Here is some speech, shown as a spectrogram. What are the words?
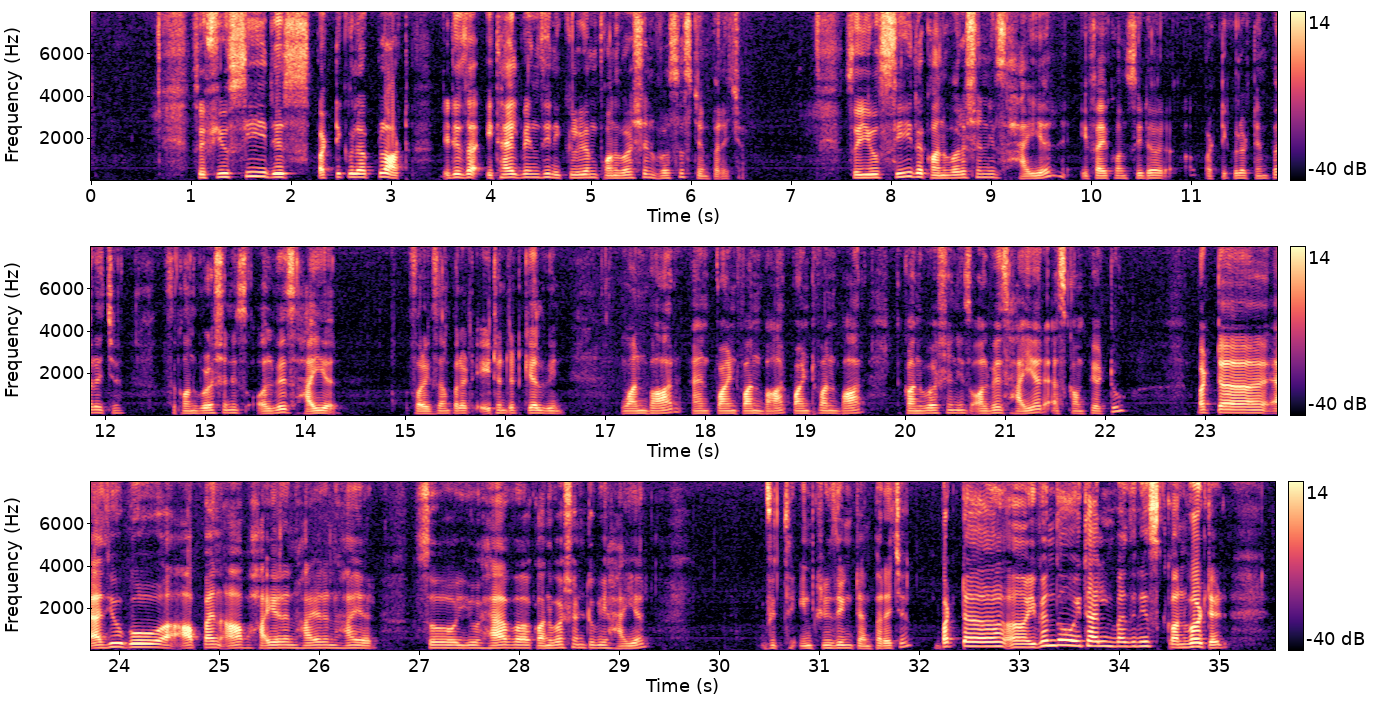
So, if you see this particular plot, it is the ethyl benzene equilibrium conversion versus temperature. So, you see the conversion is higher if I consider a particular temperature. So, conversion is always higher for example, at 800 Kelvin 1 bar and 0.1 bar, 0.1 bar the conversion is always higher as compared to. But uh, as you go up and up higher and higher and higher, so you have a conversion to be higher with increasing temperature. But uh, uh, even though ethylene benzene is converted,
